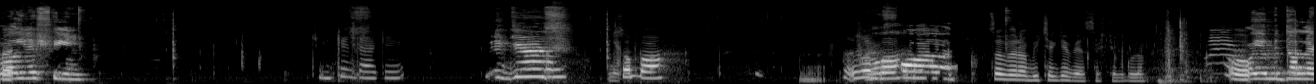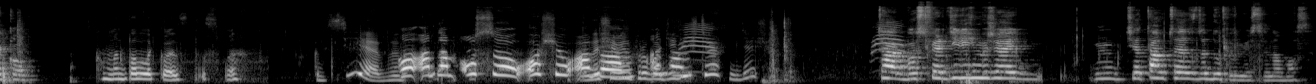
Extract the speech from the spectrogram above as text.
O ile świn. Chicken jockey. Idziesz? Zoba. No Zoba. chodź. Co wy robicie? Gdzie wy jesteście w ogóle? O, Oj, my daleko. my daleko jesteśmy. Gdzie? Wy, O, Adam, osioł, osioł, a wy się Adam. wyprowadziliście? Gdzieś? Tak, bo stwierdziliśmy, że, mm, że tam to jest do dupy miejsce na was.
